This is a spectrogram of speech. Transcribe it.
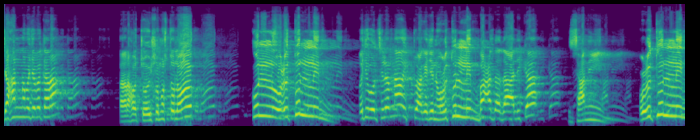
জাহান নামে যাবে তারা হচ্ছে ওই সমস্ত লোক। কুল্লু উতুল্লিন। ওই যে বলছিলাম না, একটু আগে যে উতুল্লিন বাদা যালিকা জানিন উতুল্লিন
